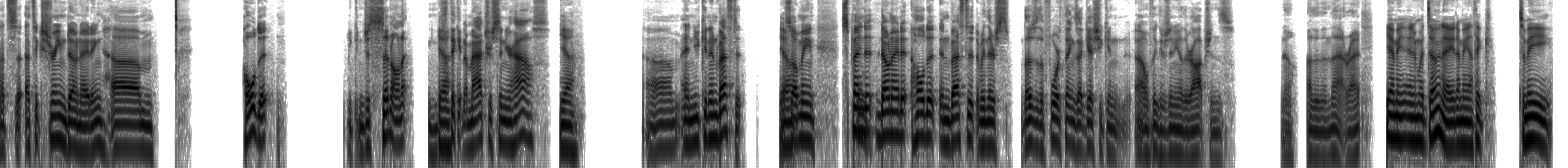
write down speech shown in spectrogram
That's that's extreme donating. Um, hold it. You can just sit on it. Yeah. Stick it in a mattress in your house, yeah, um, and you can invest it. yeah. So I mean, spend And- it, donate it, hold it, invest it. I mean, there's those are the four things. I guess you can. I don't think there's any other options. No, other than that, right? Yeah, I mean, and with donate, I mean, I think to me,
